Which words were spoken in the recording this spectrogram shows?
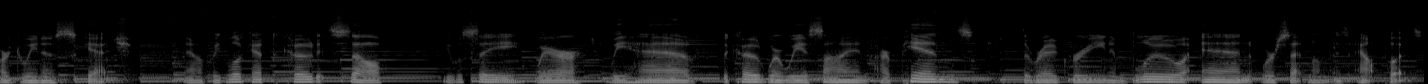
Arduino sketch. Now if we look at the code itself, you will see where we have the code where we assign our pins, the red, green, and blue, and we're setting them as outputs.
